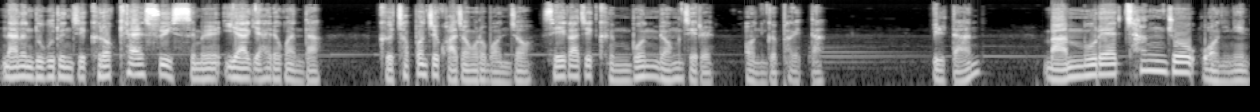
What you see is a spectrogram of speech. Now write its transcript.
나는 누구든지 그렇게 할 수 있음을 이야기하려고 한다. 그 첫 번째 과정으로 먼저 세 가지 근본 명제를 언급하겠다. 일단, 만물의 창조 원인인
